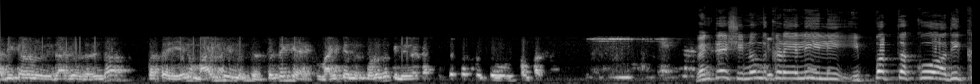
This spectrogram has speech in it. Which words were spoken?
ಅಧಿಕಾರಿಗಳು ಇದಾಗಿರೋದ್ರಿಂದ ಮತ್ತೆ ಏನು ಮಾಹಿತಿಯನ್ನು, ಸದ್ಯಕ್ಕೆ ಮಾಹಿತಿಯನ್ನು ಕೊಡೋದಕ್ಕೆ ನಿರಾಕರಿಸಿರ್ತಕ್ಕಂಥದ್ದು ಸಂಪರ್ಕ. ವೆಂಕಟೇಶ್, ಇನ್ನೊಂದು ಕಡೆಯಲ್ಲಿ ಇಲ್ಲಿ ಇಪ್ಪತ್ತಕ್ಕೂ ಅಧಿಕ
